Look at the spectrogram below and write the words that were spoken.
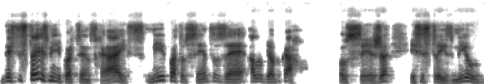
Desses R$ 3.400, R$ 1.400 é aluguel do carro. Ou seja, esses 3 mil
